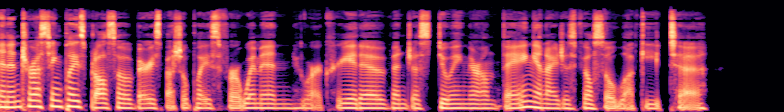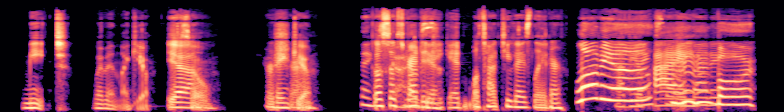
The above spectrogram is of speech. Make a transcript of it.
an interesting place, but also a very special place for women who are creative and just doing their own thing. And I just feel so lucky to meet women like you. Yeah. So for thank sure. you. Thanks, Go subscribe to. Naked. We'll talk to you guys later. Love you. Love you. Bye.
